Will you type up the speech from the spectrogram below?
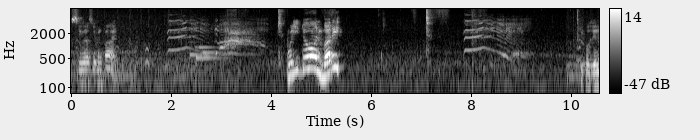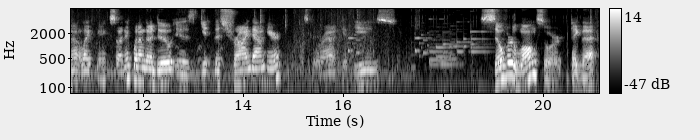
see what else we can find. What are you doing, buddy? People do not like me. So I think what I'm going to do is get this shrine down here. Let's go around and get these. Silver longsword. Take that.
